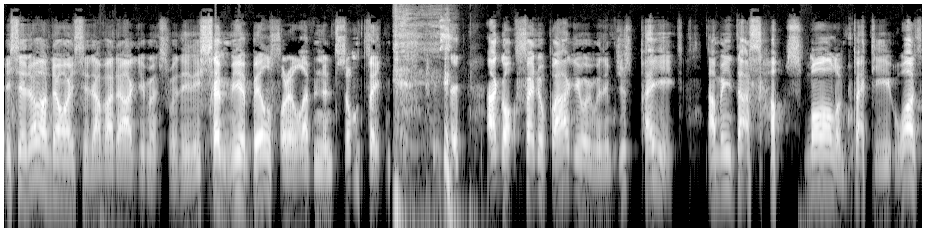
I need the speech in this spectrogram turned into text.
He said, oh, no, he said, I've had arguments with him. He sent me a bill for 11 and something. He said, I got fed up arguing with him, just pay it. I mean, that's how small and petty it was.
